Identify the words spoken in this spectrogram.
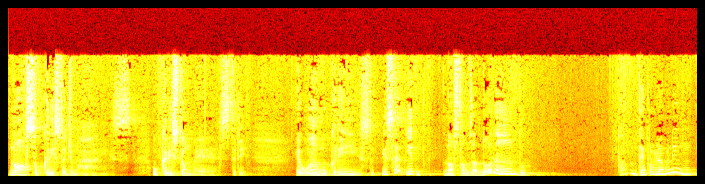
Nossa, o Cristo é demais. O Cristo é um mestre. Eu amo o Cristo. Isso é, e nós estamos adorando. Tá? Não tem problema nenhum.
